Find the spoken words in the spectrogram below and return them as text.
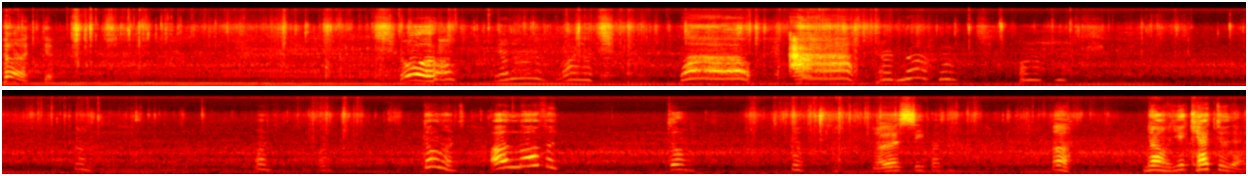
Oh. Oh, oh. I love it. Donut. Oh, let's see, Papa. Oh, no, you can't do that.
